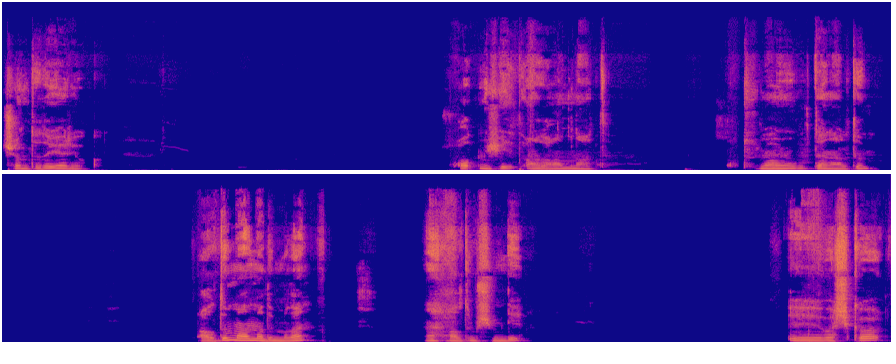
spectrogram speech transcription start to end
çantada yer yok. 67 tamam bunu at. 30 mermi buradan aldım. Aldım mı almadım mı lan? Heh, aldım şimdi. Ee, başka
